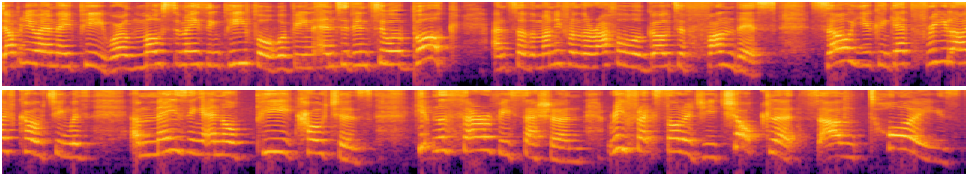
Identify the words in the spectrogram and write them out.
WMAP, World Most Amazing People. We're being entered into a book. And so the money from the raffle will go to fund this. So you can get free life coaching with amazing NLP coaches, hypnotherapy session, reflexology, chocolates, um, toys,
